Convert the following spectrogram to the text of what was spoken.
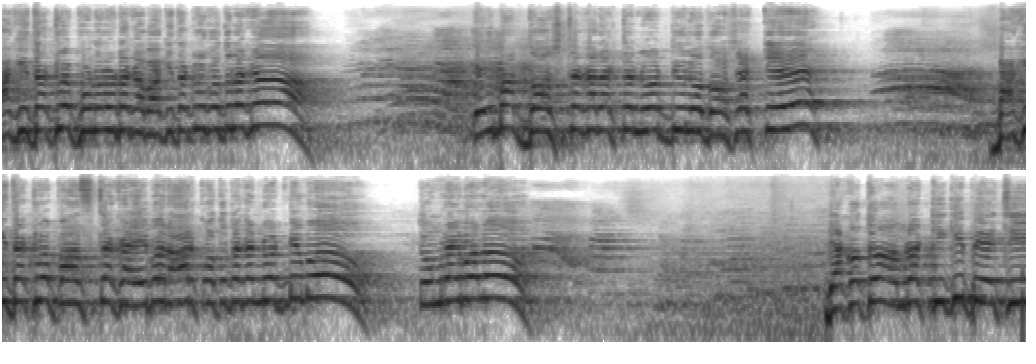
বাকি থাকল পনেরো টাকা। বাকি থাকল কত টাকা? এইবার দশ টাকার একটা নোট দিল। দশ কে বাকি থাকল পাঁচ টাকা। এবার আর কত টাকার নোট নেব? তোমরাই বলো। দেখো তো, আমরা কি কি পেয়েছি?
